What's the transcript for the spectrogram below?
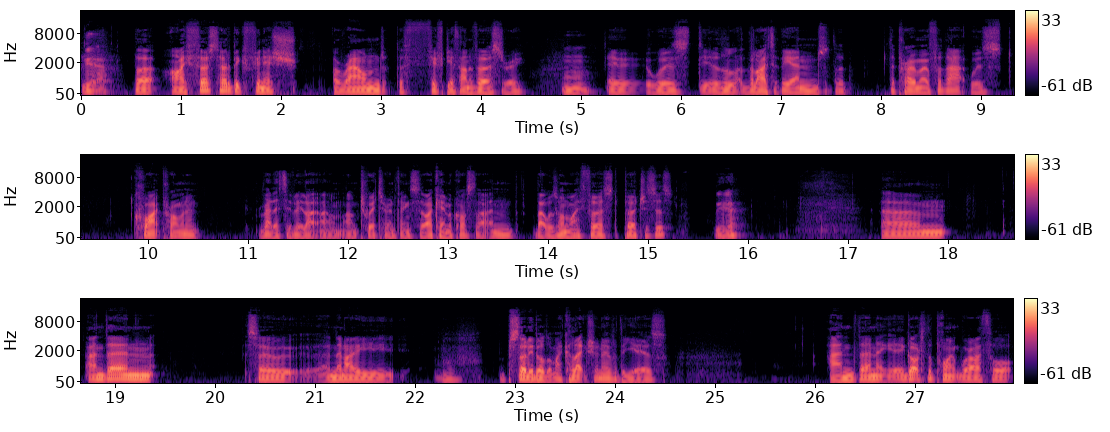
Yeah. But I first heard a big finish around the 50th anniversary. Mm. It was the, the light at the end. The the promo for that was quite prominent, relatively, like on, on Twitter and things. So I came across that, and that was one of my first purchases. Yeah. Um, and then, so, and then I slowly built up my collection over the years. And then it, it got to the point where I thought,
